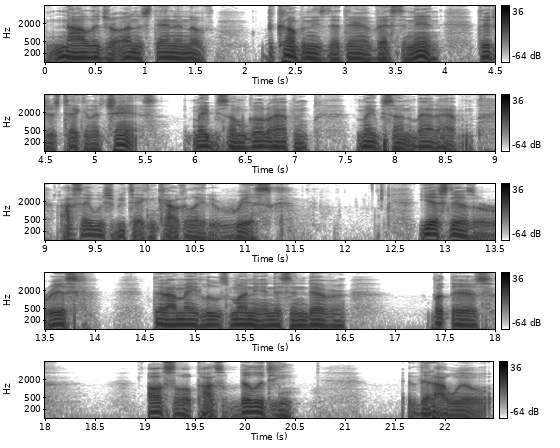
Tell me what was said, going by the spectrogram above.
knowledge or understanding of the companies that they're investing in. They're just taking a chance. Maybe something good will happen maybe something bad will happen. I say we should be taking calculated risk. Yes, there's a risk that I may lose money in this endeavor, but there's also a possibility that I will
